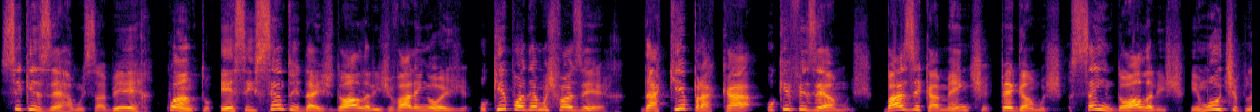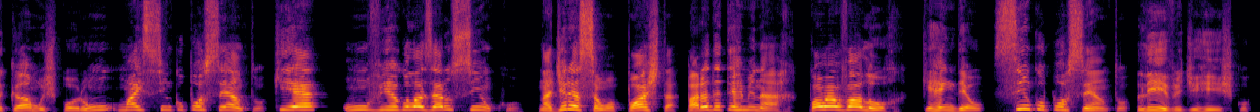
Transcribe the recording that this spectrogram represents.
se quisermos saber quanto esses 110 dólares valem hoje, o que podemos fazer? Daqui para cá, o que fizemos? Basicamente, pegamos 100 dólares e multiplicamos por 1 mais 5%, que é 1,05. Na direção oposta, para determinar qual é o valor que rendeu 5% livre de risco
